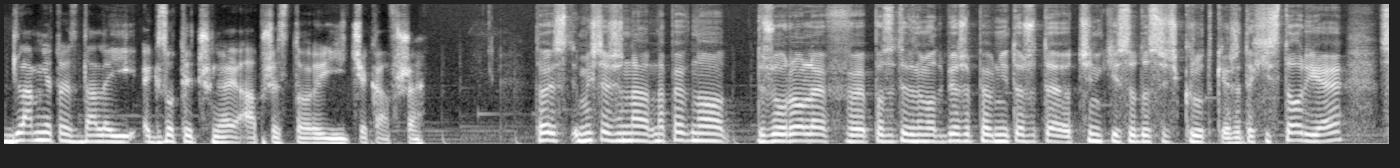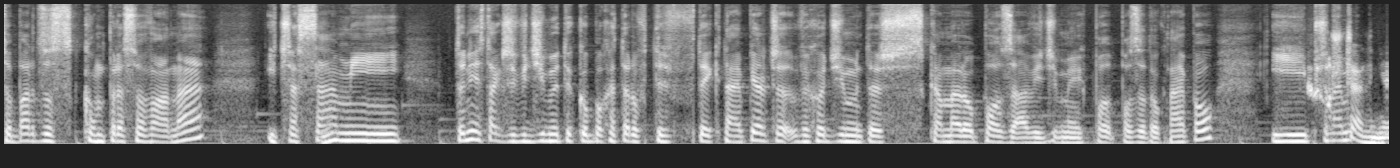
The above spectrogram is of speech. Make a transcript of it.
dla mnie to jest dalej egzotyczne, a przez to i ciekawsze. To jest, myślę, że na, na pewno dużą rolę w pozytywnym odbiorze pełni to, że te odcinki są dosyć krótkie, że te historie są bardzo skompresowane i czasami mm to nie jest tak, że widzimy tylko bohaterów w tej knajpie, ale wychodzimy też z kamerą poza, widzimy ich po, poza tą knajpą i przynajmniej... Oszczędnie.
